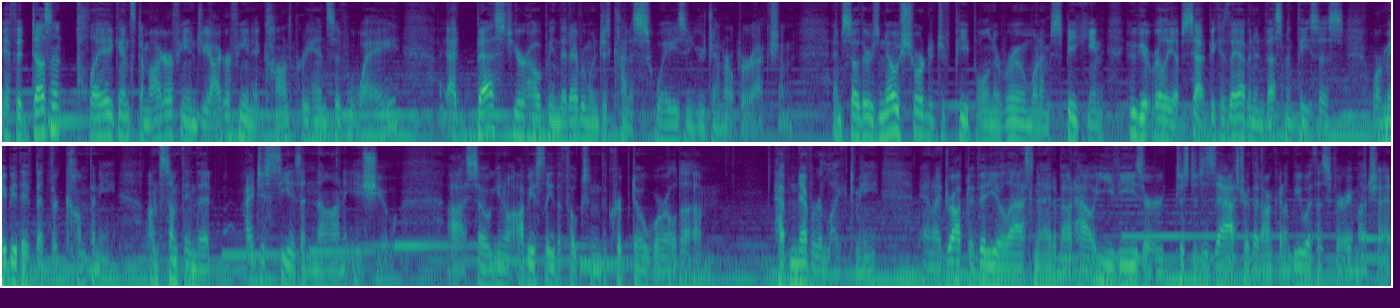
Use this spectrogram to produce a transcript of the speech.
If it doesn't play against demography and geography in a comprehensive way, at best you're hoping that everyone just kind of sways in your general direction. And so there's no shortage of people in a room when I'm speaking who get really upset because they have an investment thesis or maybe they've bet their company on something that I just see as a non issue. Uh, so, you know, obviously the folks in the crypto world um, have never liked me. And I dropped a video last night about how EVs are just a disaster that aren't going to be with us very much, uh,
